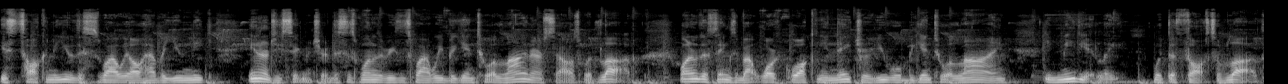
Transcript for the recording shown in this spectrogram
is talking to you. This is why we all have a unique energy signature. This is one of the reasons why we begin to align ourselves with love. One of the things about work, walking in nature, you will begin to align immediately with the thoughts of love.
